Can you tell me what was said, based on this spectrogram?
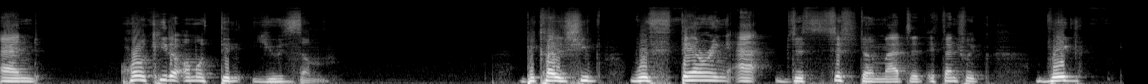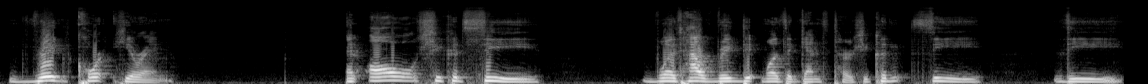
And Horikita almost didn't use them. Because she was staring at this system, at the essentially rigged, rigged court hearing. And all she could see was how rigged it was against her. She couldn't see the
